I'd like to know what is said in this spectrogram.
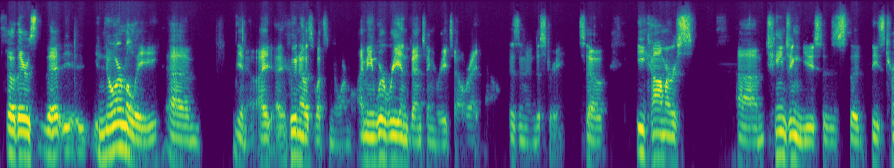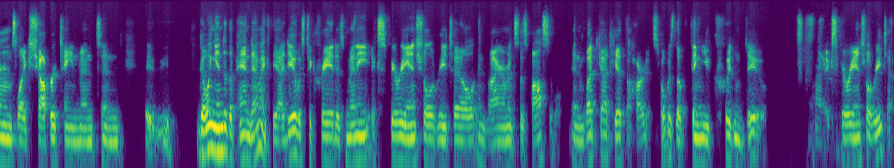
So there's the, normally, um, you know, I, I, who knows what's normal? I mean, we're reinventing retail right now as an industry. So e-commerce, um, changing uses, the, these terms like shoppertainment and uh, going into the pandemic, the idea was to create as many experiential retail environments as possible. And what got hit the hardest? What was the thing you couldn't do? Uh, experiential retail.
